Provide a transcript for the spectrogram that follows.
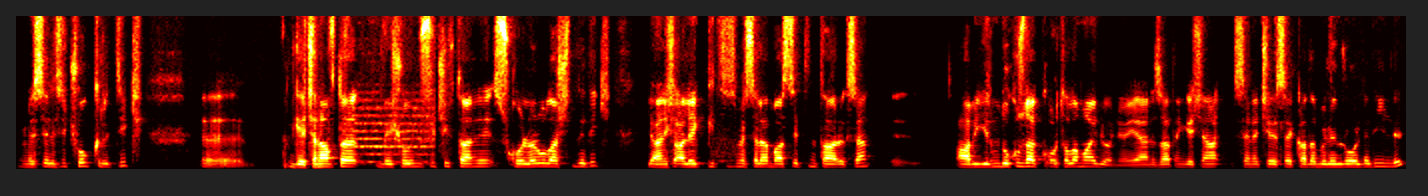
meselesi çok kritik. E, geçen hafta 5 oyuncusu çift tane skorlara ulaştı dedik. Yani işte Alec Peters mesela bahsettin Tarık sen. E, abi 29 dakika ortalamayla oynuyor. Yani zaten geçen sene CSK'da böyle bir rolde değildi.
